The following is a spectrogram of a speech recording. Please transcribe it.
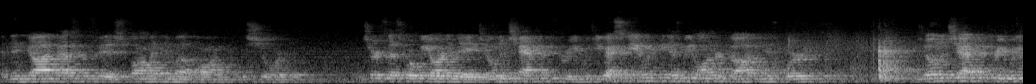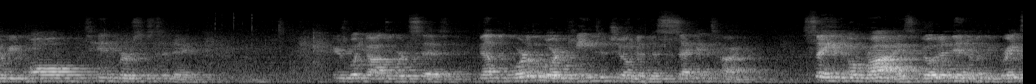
And then God has the fish vomit him up on the shore. Church, that's where we are today. Jonah chapter 3. Would you guys stand with me as we honor God and his word? Jonah chapter 3, we're going to read all 10 verses today. Here's what God's word says. Now the word of the Lord came to Jonah the second time, saying, Arise, go to Nineveh, the great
